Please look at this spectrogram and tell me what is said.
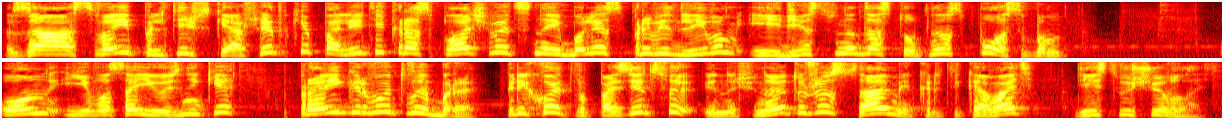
за свои политические ошибки политик расплачивается наиболее справедливым и единственно доступным способом. Он и его союзники проигрывают выборы, переходят в оппозицию и начинают уже сами критиковать действующую власть.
